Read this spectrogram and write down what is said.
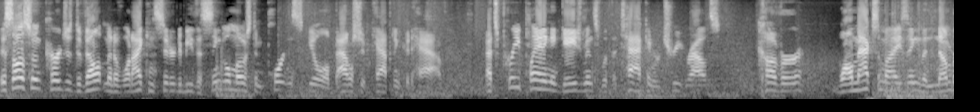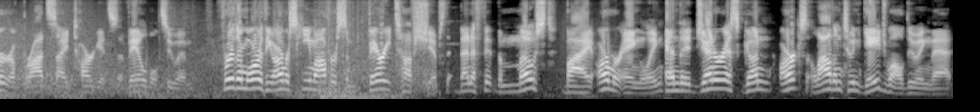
This also encourages development of what I consider to be the single most important skill a battleship captain could have. That's pre-planning engagements with attack and retreat routes, cover, while maximizing the number of broadside targets available to him. Furthermore, the armor scheme offers some very tough ships that benefit the most by armor angling, and the generous gun arcs allow them to engage while doing that.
